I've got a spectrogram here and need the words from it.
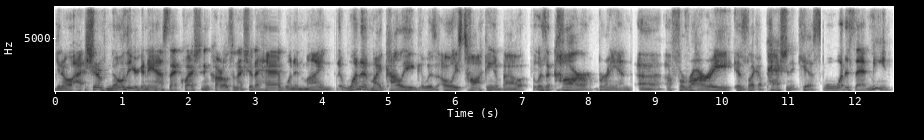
You know, I should have known that you're going to ask that question, Carlos, and I should have had one in mind. One of my colleague was always talking about was a car brand. Uh, a Ferrari is like a passionate kiss. Well, what does that mean?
